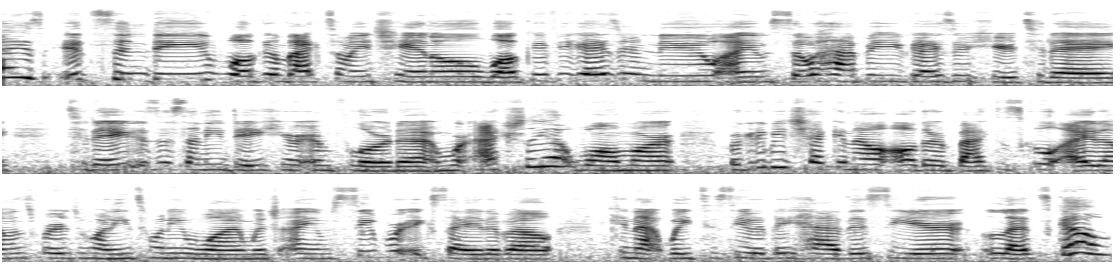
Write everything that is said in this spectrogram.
guys, it's Cindy. Welcome back to my channel. Welcome if you guys are new. I am so happy you guys are here today. Today is a sunny day here in Florida and we're actually at Walmart. We're going to be checking out all their back to school items for 2021, which I am super excited about. I cannot wait to see what they have this year. Let's go.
